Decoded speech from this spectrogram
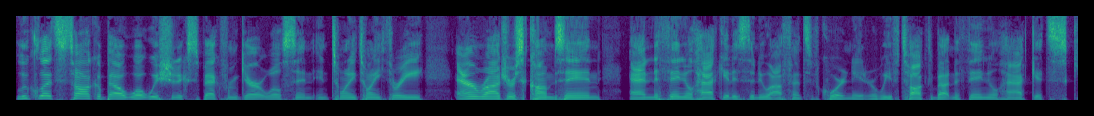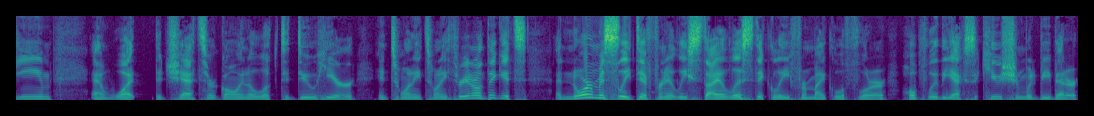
Luke, let's talk about what we should expect from Garrett Wilson in 2023. Aaron Rodgers comes in, and Nathaniel Hackett is the new offensive coordinator. We've talked about Nathaniel Hackett's scheme and what the Jets are going to look to do here in 2023. I don't think it's enormously different, at least stylistically, from Mike LaFleur. Hopefully, the execution would be better.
